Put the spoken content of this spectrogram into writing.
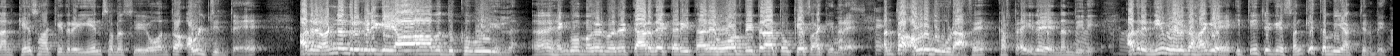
ನಾನು ಕೇಸ್ ಹಾಕಿದರೆ ಏನು ಸಮಸ್ಯೆಯೋ ಅಂತ ಅವಳ ಚಿಂತೆ. ಆದ್ರೆ ಅಣ್ಣಂದ್ರುಗಳಿಗೆ ಯಾವ ದುಃಖವೂ ಇಲ್ಲ. ಹೆಂಗೋ ಮಗಳ ಮದುವೆ ಕಾರದೆ ಕರೀತಾಳೆ ಹೋಗ್ದಿದ್ರಾತು ಕೇಸ್ ಹಾಕಿದ್ರೆ. ಅಂತ ಅವ್ರದ್ದು ಉಡಾಫೆ ಕಷ್ಟ ಇದೆ ನಂದಿನಿ. ಆದ್ರೆ ನೀವು ಹೇಳಿದ ಹಾಗೆ ಇತ್ತೀಚೆಗೆ ಸಂಖ್ಯೆ ಕಮ್ಮಿ ಆಗ್ತಿರ್ಬೇಕು.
